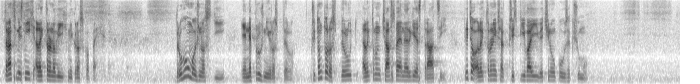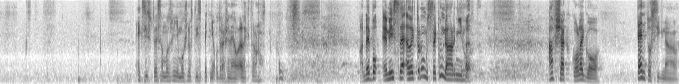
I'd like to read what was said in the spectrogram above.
v transmisních elektronových mikroskopech. Druhou možností je nepružný rozptyl. Při tomto rozptylu elektron část své energie ztrácí. Tyto elektrony však přispívají většinou pouze k šumu. Existuje samozřejmě možnost i zpětně odraženého elektronu. A nebo emise elektronu sekundárního. Avšak, kolego, tento signál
